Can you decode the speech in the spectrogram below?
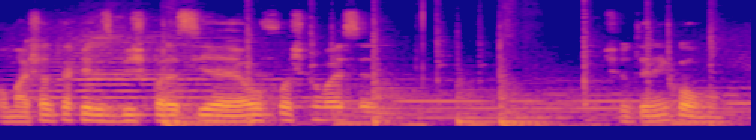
O machado com aqueles bichos que parecia elfo, acho que não vai ser. Acho que não tem nem como.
